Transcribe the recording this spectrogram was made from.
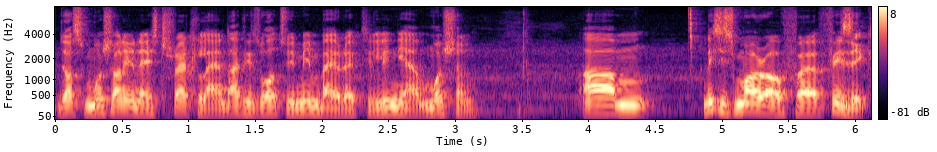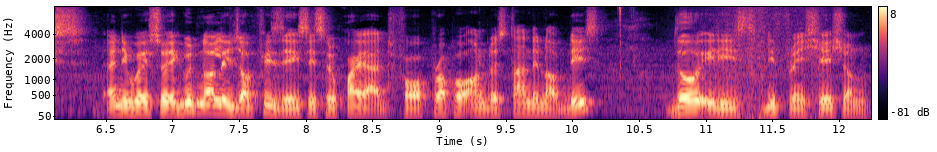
just motion in a straight line. That is what we mean by rectilinear motion. Um, this is more of uh, physics anyway, so a good knowledge of physics is required for proper understanding of this, though it is differentiation.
